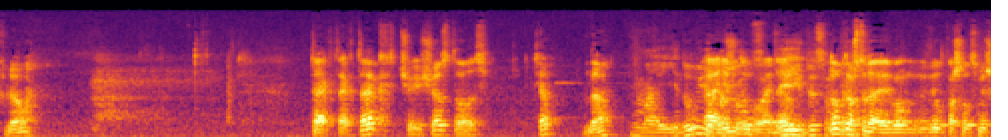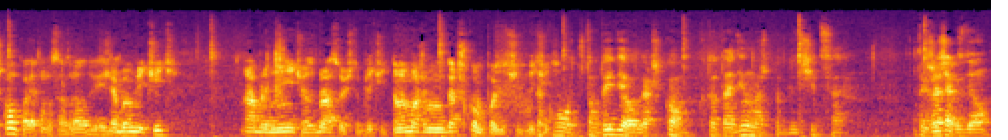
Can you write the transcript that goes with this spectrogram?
клево. Так, так, так, что еще осталось? Все? Да. Мою еду я А, пошел, еду давай, да. две еды Ну, потому что, да, Вил пошел с мешком, поэтому собрал две. Сейчас будем лечить. А, блин, мне нечего сбрасывать, чтобы лечить. Но мы можем горшком пользоваться, чтобы Так лечить. вот, в том-то и дело, горшком. Кто-то один может подлечиться. Ты же очаг сделал.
